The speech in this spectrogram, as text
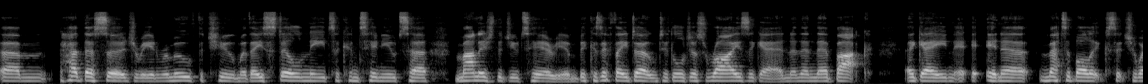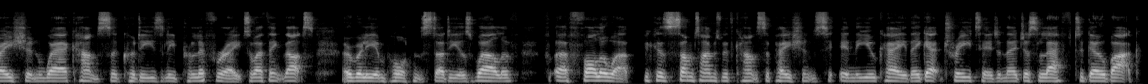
um, had their surgery and removed the tumor they still need to continue to manage the deuterium because if they don't it'll just rise again and then they're back again in a metabolic situation where cancer could easily proliferate. So I think that's a really important study as well of uh, follow up because sometimes with cancer patients in the UK, they get treated and they're just left to go back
